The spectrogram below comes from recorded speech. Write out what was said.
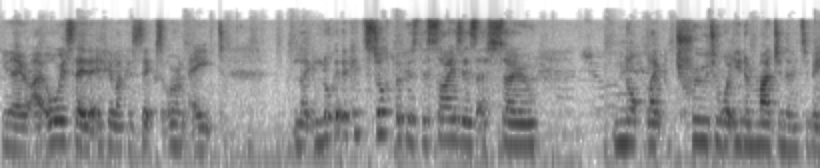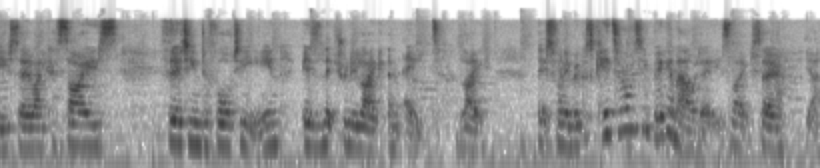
you know I always say that if you're like a 6 or an 8 like look at the kids stuff because the sizes are so not like true to what you'd imagine them to be. So like a size 13 to 14 is literally like an 8 like it's funny because kids are obviously bigger nowadays. Like so yeah.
